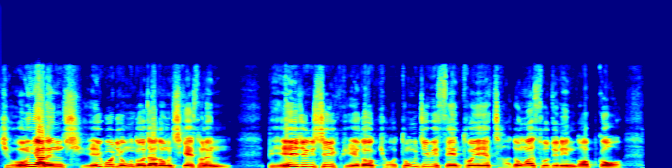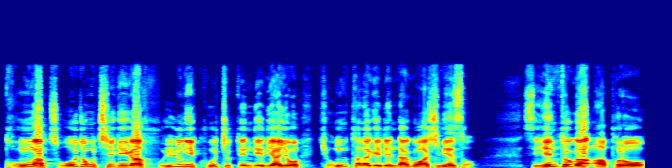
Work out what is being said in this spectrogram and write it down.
경애하는 최고 령도자 동지께서는 베이징시 궤도 교통지휘센터의 자동화 수준이 높고 통합 조종 체계가 훌륭히 구축된 데 대하여 경탄하게 된다고 하시면서 센터가 앞으로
